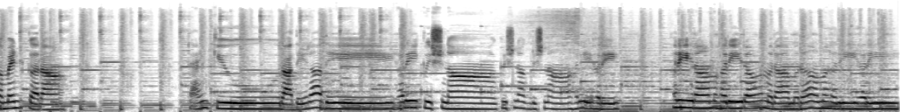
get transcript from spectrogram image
कमेंट करा. Thank you Radhe Radhe. हरे कृष्णा. कृष्णा कृष्णा. हरे हरे. हरे राम हरे राम राम राम हरे हरे.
